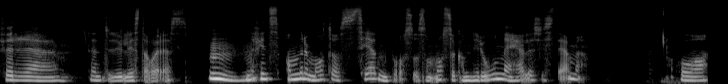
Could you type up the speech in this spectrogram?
for eh, den to do-lista vår. Men Mm. det fins andre måter å se den på også, som også kan roe ned hele systemet. Og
